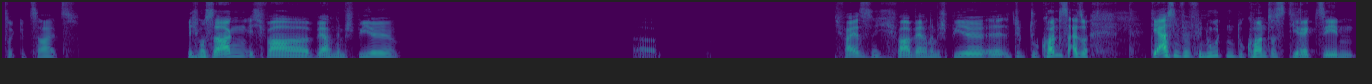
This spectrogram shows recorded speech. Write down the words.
zurückgezahlt. Ich muss sagen, ich war während dem Spiel äh ich weiß es nicht. Ich war während dem Spiel äh, du du konntest also die ersten fünf Minuten, du konntest direkt sehen,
